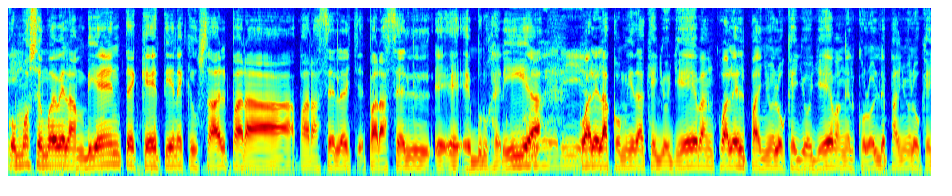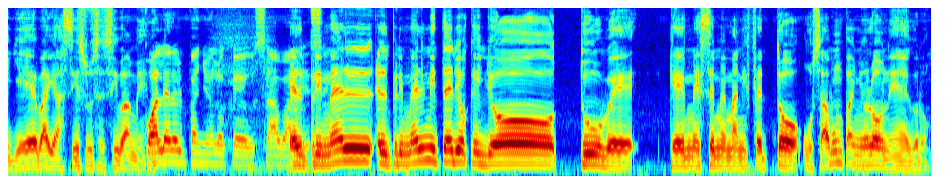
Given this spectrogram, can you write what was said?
cómo se mueve el ambiente, qué tiene que usar para, para hacer, para hacer eh, eh, eh, brujería, Brujería. cuál es la comida que ellos llevan, cuál es el pañuelo que ellos llevan, el color de pañuelo que lleva y así sucesivamente. ¿Cuál era el pañuelo que usaba? el, ese? primer, el primer misterio que yo tuve que me, se me manifestó, usaba un pañuelo negro.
